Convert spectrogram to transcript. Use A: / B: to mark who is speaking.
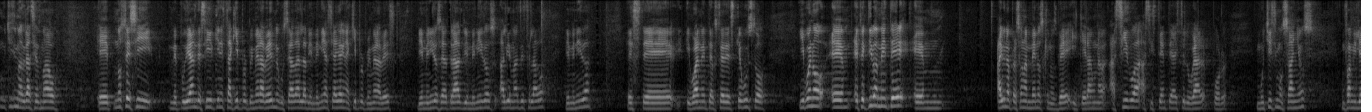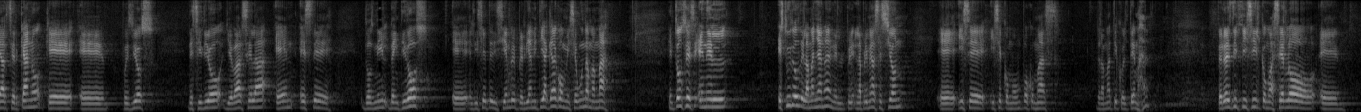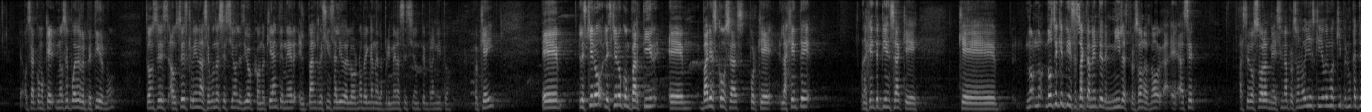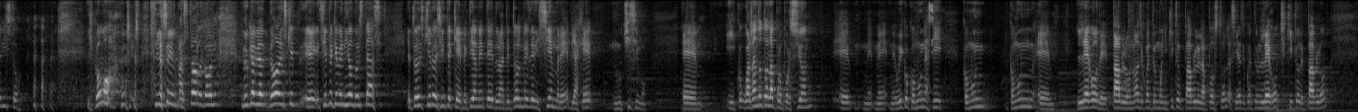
A: muchísimas gracias, Mao. Eh, no sé si me pudieran decir quién está aquí por primera vez. Me gustaría dar la bienvenida. Si hay alguien aquí por primera vez, bienvenidos allá atrás, bienvenidos. ¿Alguien más de este lado? Bienvenida. Este, igualmente a ustedes, qué gusto. Y bueno, em, efectivamente, em, hay una persona menos que nos ve y que era una asidua asistente a este lugar por muchísimos años, un familiar cercano que eh, pues Dios decidió llevársela en este 2022, eh, el 17 de diciembre, perdí a mi tía, que era como mi segunda mamá. Entonces, en el estudio de la mañana, en, la primera sesión, eh, hice, hice como un poco más dramático el tema, pero es difícil como hacerlo, eh, o sea, como que no se puede repetir, ¿no? Entonces, a ustedes que vienen a la segunda sesión, les digo que cuando quieran tener el pan recién salido del horno, vengan a la primera sesión tempranito. ¿Ok? Eh, les, quiero, les quiero compartir eh, varias cosas porque la gente, la gente piensa que, que no, no, no, sé qué piensa exactamente de mí las personas. ¿no? Eh, hace, hace dos horas me decía una persona, oye, es que yo vengo aquí, pero nunca te he visto. ¿Y cómo? yo soy el pastor, nunca había, no, es que eh, siempre que he venido no estás. Entonces quiero decirte que efectivamente durante todo el mes de diciembre viajé muchísimo. Eh, y guardando toda la proporción, eh, me, ubico como un así, como un, como un Lego de Pablo, ¿no? Haz de cuenta un muñequito de Pablo el apóstol, así haz de cuenta un Lego chiquito de Pablo,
